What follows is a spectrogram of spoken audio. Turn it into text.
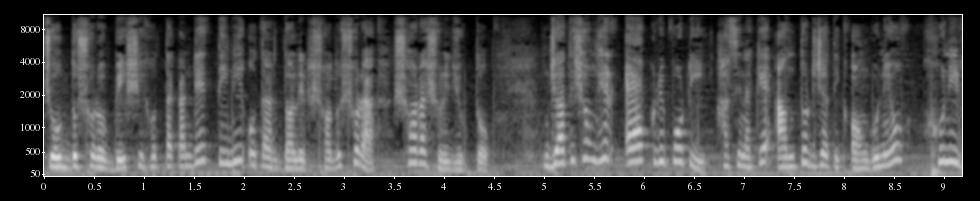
চোদ্দশোরও বেশি হত্যাকাণ্ডে তিনি ও তার দলের সদস্যরা সরাসরি যুক্ত। জাতিসংঘের এক রিপোর্টই হাসিনাকে আন্তর্জাতিক অঙ্গনেও খুনির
